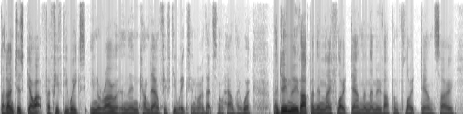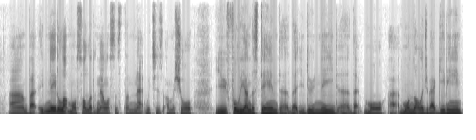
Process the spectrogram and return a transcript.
They don't just go up for 50 weeks in a row and then come down 50 weeks in a row. That's not how they work. They do move up and then they float down, then they move up and float down. So um, but it need a lot more solid analysis than that, which is I'm sure you fully understand uh, that you do need uh, that more uh, more knowledge about getting in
